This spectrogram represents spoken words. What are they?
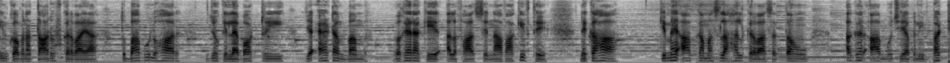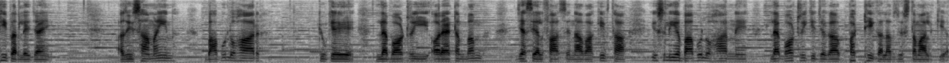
इनको अपना तारुफ करवाया तो बाबू लोहार, जो कि लेबॉर्ट्री या एटम बम वगैरह के अल्फाज से नावाकिफ़ थे, ने कहा कि मैं आपका मसला हल करवा सकता हूँ अगर आप मुझे अपनी भट्टी पर ले जाएँ। अज़ीज़ सामीन, बाबू लोहार, क्योंकि लेबॉर्ट्री और एटम बम जैसे अल्फाज से नावाकिफ़ था, इसलिए बाबू लोहार ने लेबॉर्ट्री की जगह भट्टी का लफ्ज़ इस्तेमाल किया।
